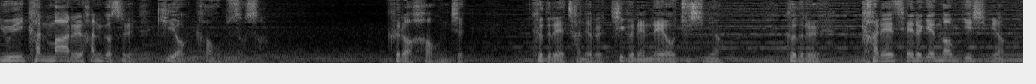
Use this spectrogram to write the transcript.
유익한 말을 한 것을 기억하옵소서. 그러하온즉 그들의 자녀를 기근에 내어 주시며 그들을 칼의 세력에 넘기시며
